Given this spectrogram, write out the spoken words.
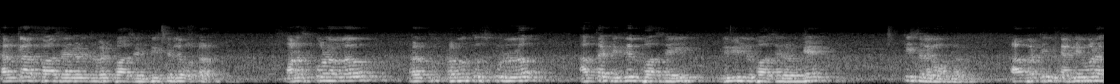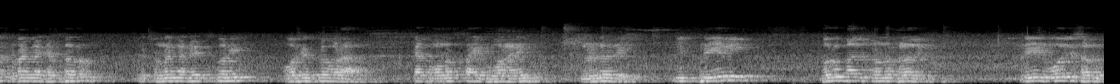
టెన్త్ క్లాస్ పాస్ అయినటువంటి పాస్ అయిన టీచర్లే ఉంటారు. మన స్కూళ్ళల్లో ప్రభుత్వ స్కూళ్ళలో అంతా డిగ్రీలు పాస్ అయ్యి డిగ్రీలు పాస్ అయినకే టీచర్లుగా ఉంటారు. కాబట్టి మీకు అన్నీ కూడా క్షుణ్ణంగా చెప్తారు మీరు క్షుణ్ణంగా నేర్చుకొని భవిష్యత్తులో కూడా గత ఉన్నత స్థాయికి పోవాలని రెండోది ఈ ఇప్పుడు ఏమి బరువు బాధ్యత ఉన్న పిల్లలకి. ప్రేమి ఏది ఓన్లీ చదువు.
